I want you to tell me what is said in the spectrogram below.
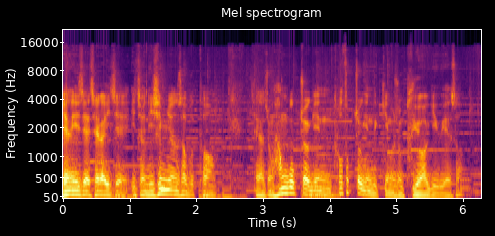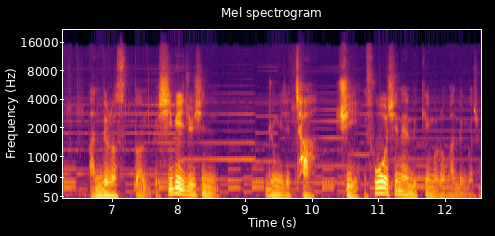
얘는 이제 제가 이제 2020년서부터 제가 좀 한국적인 토속적인 느낌을 좀 부여하기 위해서 만들었었던 그 12주신 중 이제 자, 쥐, 수호신의 느낌으로 만든 거죠.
